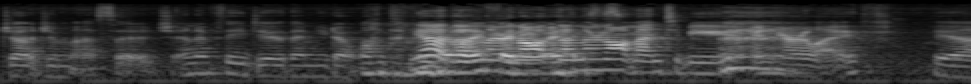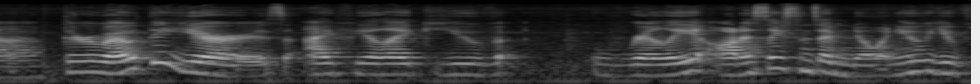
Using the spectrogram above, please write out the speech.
judge a message, and if they do, then you don't want them. Yeah, then they're anyways. not. Then they're not meant to be in your life. Yeah. Throughout the years, I feel like you've really, honestly, since I've known you, you've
